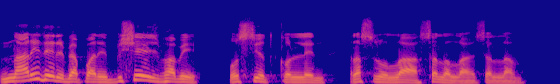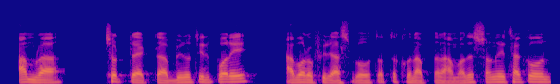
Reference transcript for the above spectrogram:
নারীদের ব্যাপারে বিশেষভাবে ওসিয়ত করলেন রাসুল্লাহ সাল্লাহ সাল্লাম। আমরা ছোট্ট একটা বিরতির পরে আবারও ফিরে আসব। ততক্ষণ আপনারা আমাদের সঙ্গে থাকুন।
